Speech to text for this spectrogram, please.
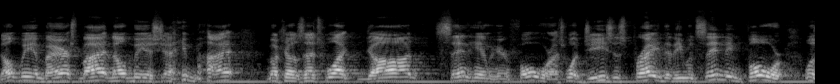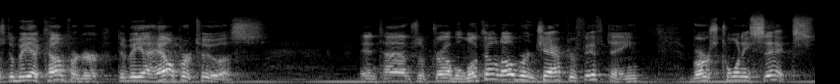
Don't be embarrassed by it. Don't be ashamed by it because that's what God sent him here for. That's what Jesus prayed that he would send him for was to be a comforter, to be a helper to us in times of trouble. Look on over in chapter 15, verse 26.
